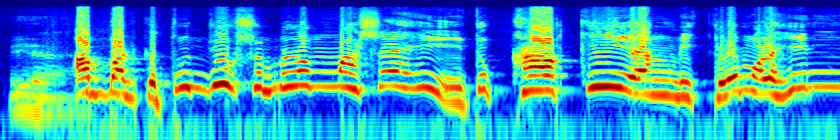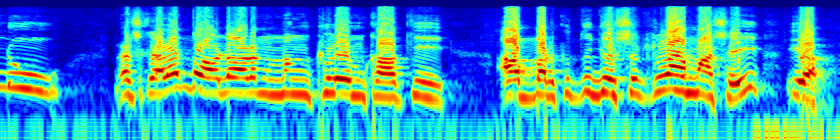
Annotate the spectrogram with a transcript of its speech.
Iya. Abad ke-7 sebelum Masehi itu kaki yang diklaim oleh Hindu. Nah sekarang kalau ada orang mengklaim kaki abad ke-7 setelah Masehi, ya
